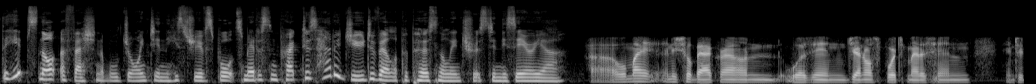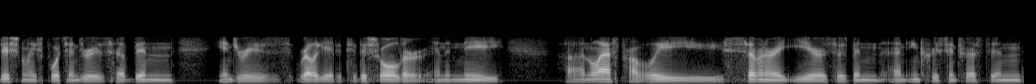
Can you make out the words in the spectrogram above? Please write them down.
The hip's not a fashionable joint in the history of sports medicine practice. How did you develop a personal interest in this area? Uh, well, my initial background was in general sports medicine, and traditionally, sports injuries have been injuries relegated to the shoulder and the knee. Uh, in the last probably seven or eight years, there's been an increased interest in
